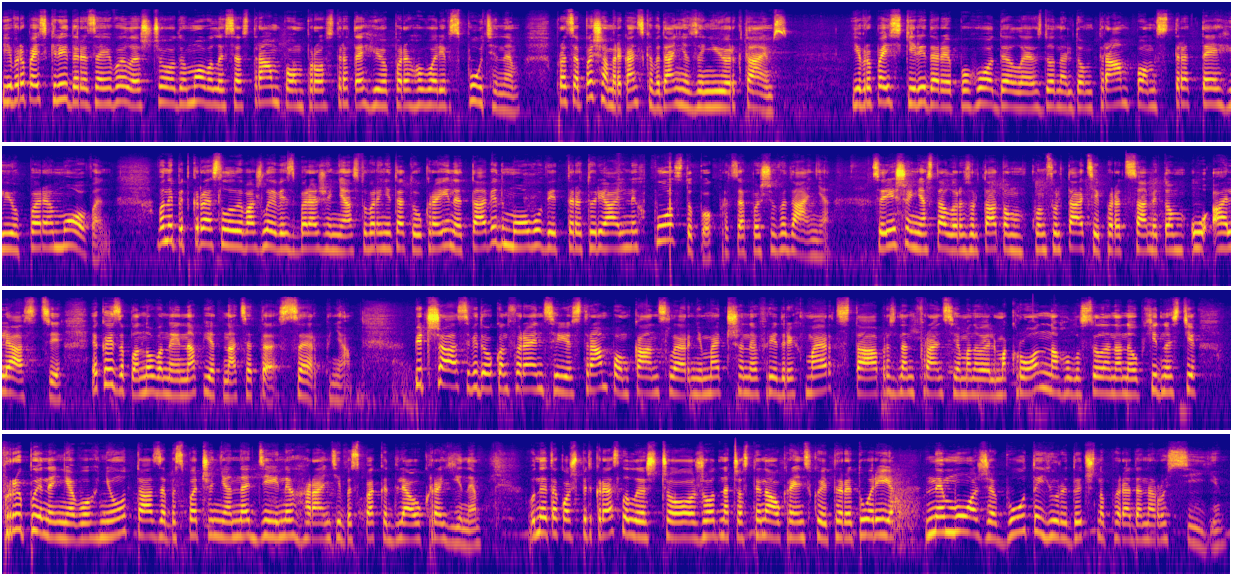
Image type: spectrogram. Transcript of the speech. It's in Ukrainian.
Європейські лідери заявили, що домовилися з Трампом про стратегію переговорів з Путіним. Про це пише американське видання The New York Times. Європейські лідери погодили з Дональдом Трампом стратегію перемовин. Вони підкреслили важливість збереження суверенітету України та відмову від територіальних поступок. Про це пише видання. Це рішення стало результатом консультацій перед самітом у Алясці, який запланований на 15 серпня. Під час відеоконференції з Трампом канцлер Німеччини Фрідріх Мерц та президент Франції Еммануель Макрон наголосили на необхідності припинення вогню та забезпечення надійних гарантій безпеки для України. Вони також підкреслили, що жодна частина української території не може бути юридично передана Росії.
